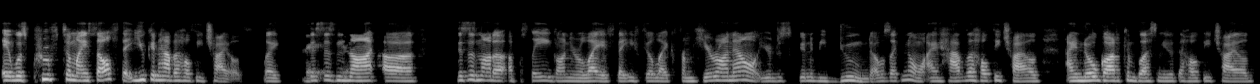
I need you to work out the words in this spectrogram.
it was proof to myself that you can have a healthy child. Like right. this is not a this is not a, a, plague on your life that you feel like from here on out you're just going to be doomed. I was like, no, I have a healthy child. I know God can bless me with a healthy child.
